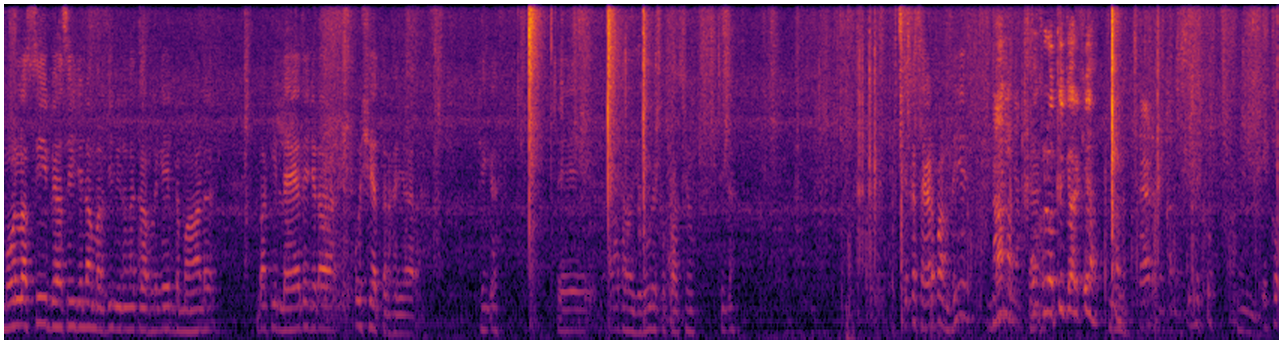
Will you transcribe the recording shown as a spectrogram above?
ਮੁੱਲ 80 82 ਜਿੰਨਾ ਮਰਜ਼ੀ ਵੀਰਾਂ ਦਾ ਕਰ ਲਈਏ ਡਿਮਾਂਡ ਬਾਕੀ ਲੈ ਤੇ ਜਿਹੜਾ ਉਹ 76000 ਆ। ਠੀਕ ਆ? ਤੇ ਆਹ ਤਾਂ ਜ਼ਰੂਰ ਇੱਕ ਪਾਸਿਓਂ ਠੀਕ ਆ? ਇੱਕ ਸਾਈਡ ਬਣਦੀ ਹੈ ਨਾ ਨਾ ਉਹ ਖਲੋਤੀ ਕਰਕੇ ਆ। ਸਾਈਡ ਦੇਖੋ। ਇੱਕੋ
